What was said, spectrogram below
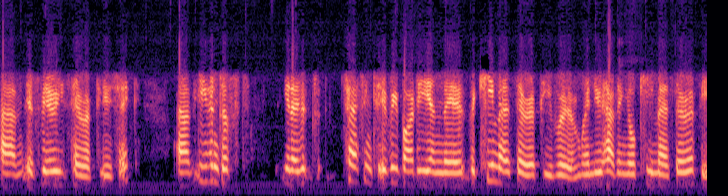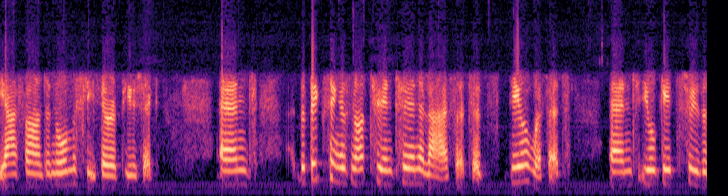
um, is very therapeutic. Uh, even just, you know, chatting to everybody in the, the chemotherapy room when you're having your chemotherapy, I found enormously therapeutic. And the big thing is not to internalize it, it's deal with it. And you'll get through the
